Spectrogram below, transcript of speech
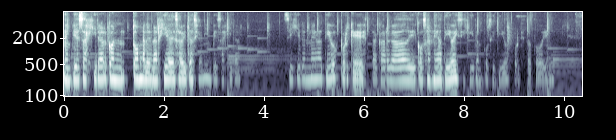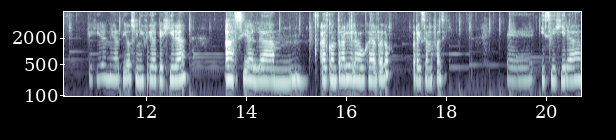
empieza a girar con. toma la energía de esa habitación y empieza a girar. Si giran negativos porque está cargada de cosas negativas y si giran positivos porque está todo bien. Que giren negativos significa que gira hacia la. Mm, al contrario de la aguja del reloj, para que sea más fácil. Eh, y si gira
